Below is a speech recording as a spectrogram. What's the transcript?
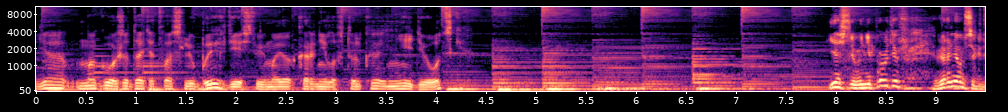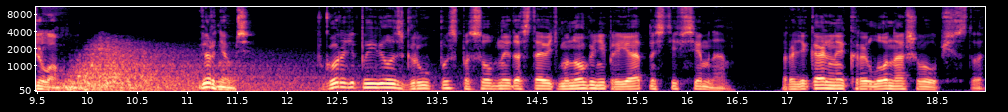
Я могу ожидать от вас любых действий, майор Корнилов, только не идиотских. Если вы не против, вернемся к делам. Вернемся. В городе появилась группа, способная доставить много неприятностей всем нам. Радикальное крыло нашего общества.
